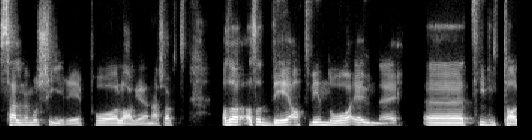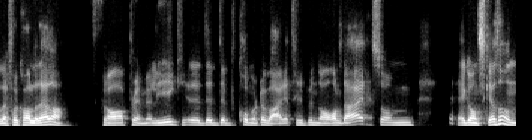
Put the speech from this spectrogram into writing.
selv med Moshiri på laget, nær sagt. Altså, altså det at vi nå er under eh, tiltale, for å kalle det, da, fra Premier League. Eh, det, det, kommer til å være et tribunal der som er ganske sånn,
